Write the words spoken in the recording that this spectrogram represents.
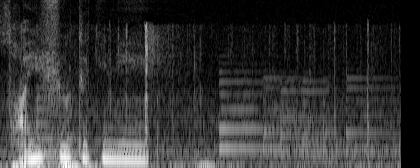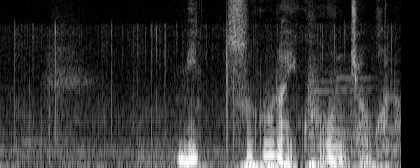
最終的につぐらい食うんちゃうかな。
